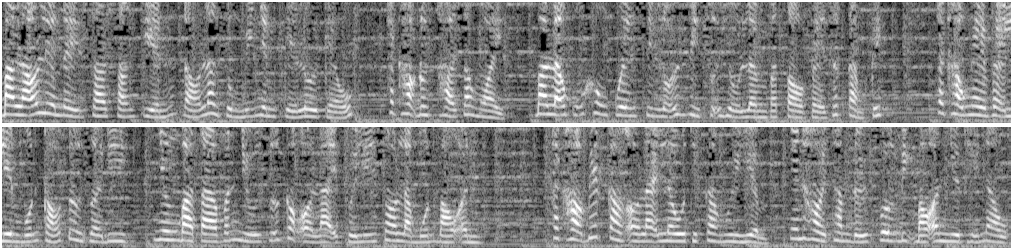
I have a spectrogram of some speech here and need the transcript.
Bà lão liền nảy ra sáng kiến đó là dùng mỹ nhân kế lôi kéo. Thạch Hậu được thả ra ngoài, bà lão cũng không quên xin lỗi vì sự hiểu lầm và tỏ vẻ rất cảm kích. Thạch Hậu nghe vậy liền muốn cáo từ rời đi, nhưng bà ta vẫn níu giữ cậu ở lại với lý do là muốn báo ân. Thạch Hạo biết càng ở lại lâu thì càng nguy hiểm, nên hỏi thăm đối phương định báo ân như thế nào.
